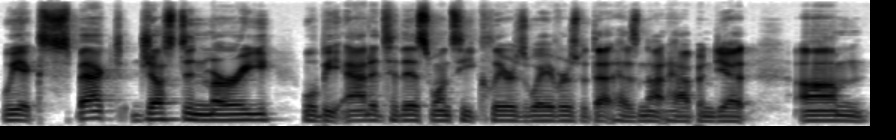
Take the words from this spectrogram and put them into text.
We expect Justin Murray will be added to this once he clears waivers, but that has not happened yet. Um,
